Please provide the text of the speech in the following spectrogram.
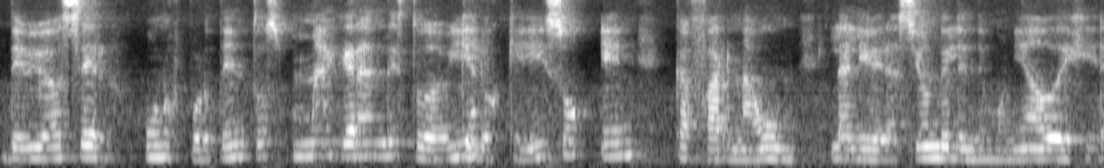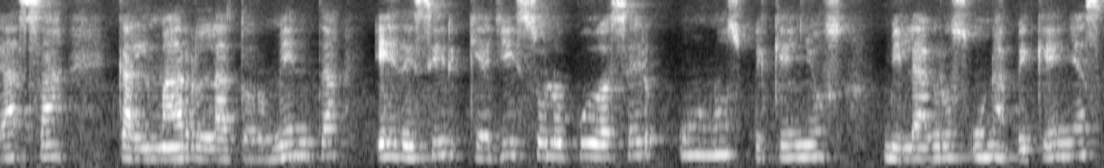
debió hacer unos portentos más grandes todavía que los que hizo en Cafarnaúm, la liberación del endemoniado de Gerasa, calmar la tormenta, es decir, que allí solo pudo hacer unos pequeños milagros, unas pequeñas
